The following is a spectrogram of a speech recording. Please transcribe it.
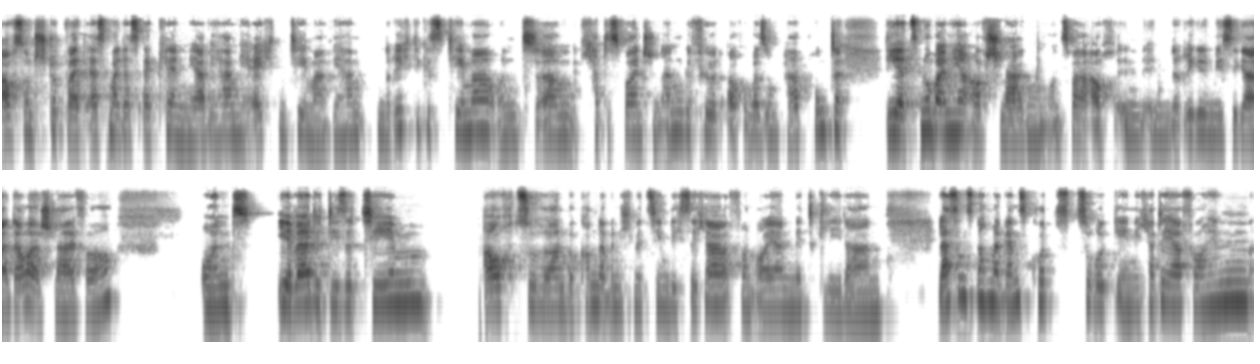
auch so ein Stück weit erstmal das Erkennen. Ja, wir haben hier echt ein Thema. Wir haben ein richtiges Thema und ähm, ich hatte es vorhin schon angeführt, auch über so ein paar Punkte, die jetzt nur bei mir aufschlagen und zwar auch in, in regelmäßiger Dauerschleife. Und ihr werdet diese Themen auch zu hören bekommen, da bin ich mir ziemlich sicher von euren Mitgliedern. Lass uns noch mal ganz kurz zurückgehen. Ich hatte ja vorhin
